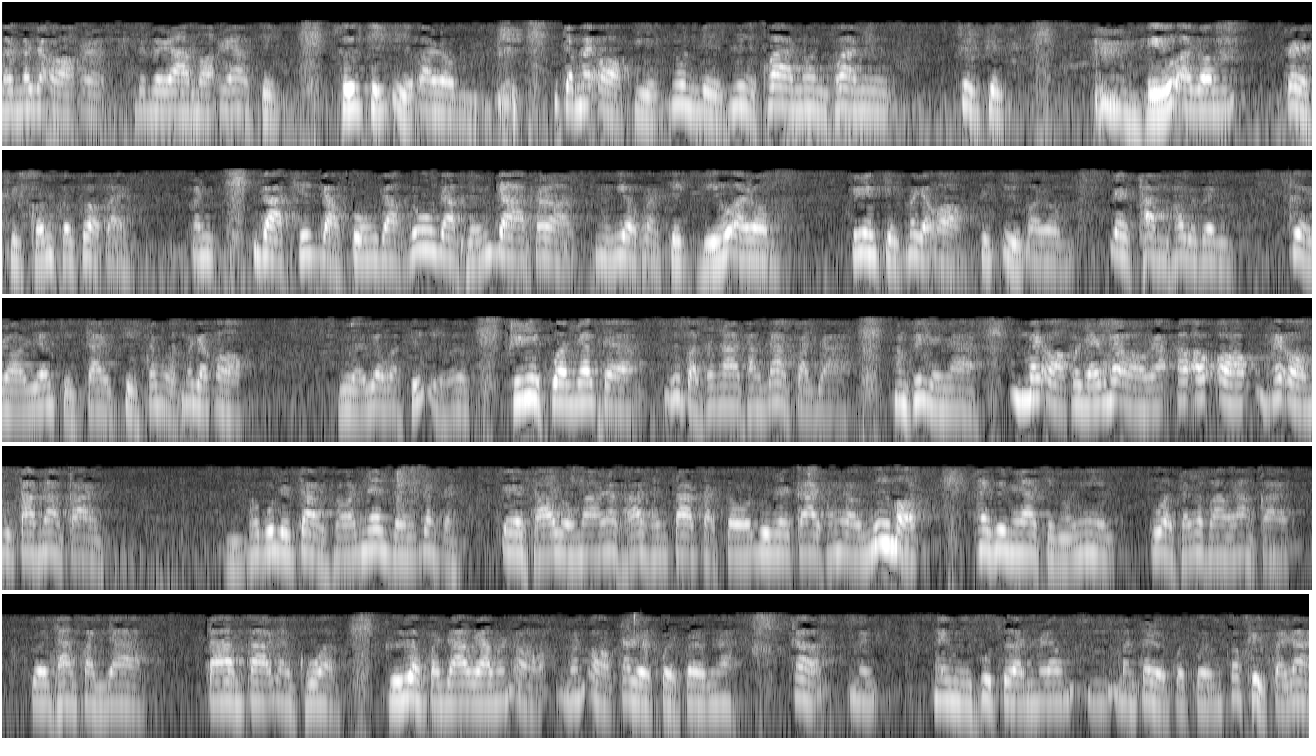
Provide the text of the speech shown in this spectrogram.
มันไม่จะออกเป็นเวลาเหมาะแล้วจิตคือจิตอีกอารมณ์ จะไม่ออกอีกนู่นอีกนี่คว้านู่นคว้านี่คือจิตหิวอารมณ์ก็จิตขนคนทั่วไป มันอยากคิดอยากปรุงอยากรู้อยากเห็นอยากตลอดนี่เรียกว่าจิตหิวอารมณ์ที่นี่จิตไม่จะออกจิตอีกอารมณ์ได้ทำเข้าไปเป็นเครื่องรอเลี้ยงจิตใจจิตสงบไม่อยากออก นี่เรียกว่าคิดอีกทีนี้ควรแล้วแต่วิปัสสนาทางด้านปัญญามันพิจารณาไม่ออกไปไหนก็ไม่ออกแล้วเอาเอาออกให้ออกอยู่ตามร่างกายพระพุทธเจ้าสอนเน้นลงตั้งแต่เจสาลงมานะขาสันตากัดโตอยู่ในกายของเรานี่หมดให้พิจารณาสิ่งเหล่านี้ทั่วสารพางร่างกาย โดยทางปัญญา ตามการอันควร คือเรื่องปัญญาเวลามันออก มันออกก็เลยเปิดเติมนะถ้าไม่ไม่มีผู้เตือนแล้วมันก็เลยเปิดเติมก็ขีดไปได้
